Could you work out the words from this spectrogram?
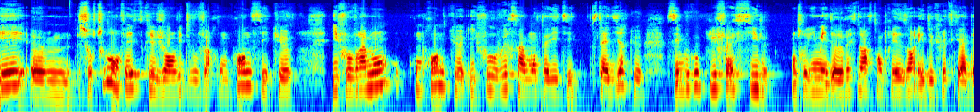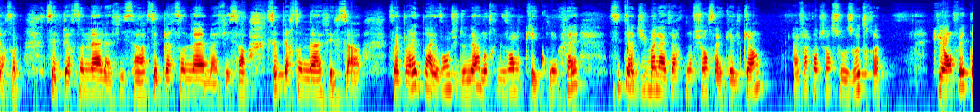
Et euh, surtout, en fait, ce que j'ai envie de vous faire comprendre, c'est que il faut vraiment comprendre qu'il faut ouvrir sa mentalité. C'est-à-dire que c'est beaucoup plus facile entre guillemets, de rester dans l'instant présent et de critiquer la personne. Cette personne-là, elle a fait ça. Cette personne-là, elle m'a fait ça. Cette personne-là a fait ça. Ça peut être, par exemple, je vais donner un autre exemple qui est concret si tu as du mal à faire confiance à quelqu'un, à faire confiance aux autres, que en fait tu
